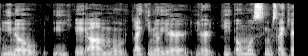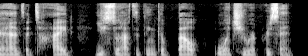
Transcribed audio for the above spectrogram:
you know, um, like you know, your your it almost seems like your hands are tied. You still have to think about what you represent,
